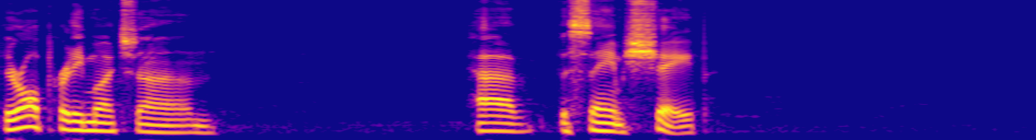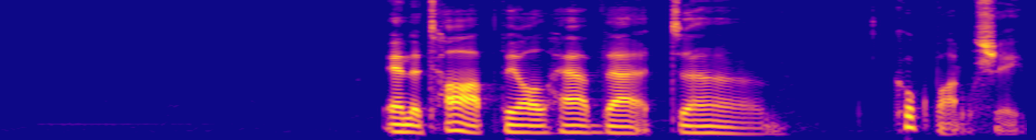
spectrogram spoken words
they're all pretty much um, have the same shape. And the top, they all have that um, Coke bottle shape.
